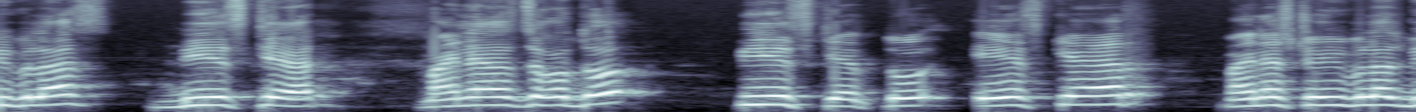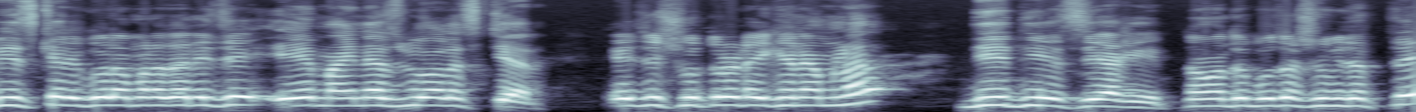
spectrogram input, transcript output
b plus b square minus হচ্ছে কত? পি স্কোয়ার তো a square minus two b plus b square এগুলো আমরা জানি যে a minus b all square এই যে সূত্রটা এখানে আমরা দিয়ে দিয়েছি আগে তোমাদের বোঝার সুবিধার্থে।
